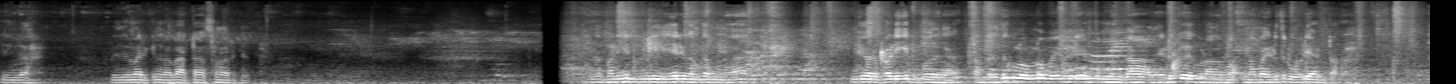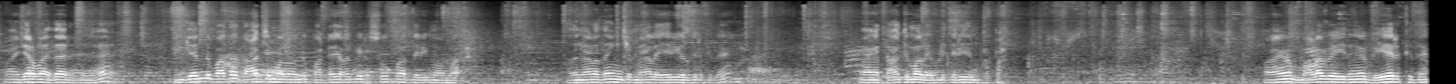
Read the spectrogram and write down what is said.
சரிங்களா? இது மாதிரி நல்லா அட்டகாசமாக இருக்குது. இந்த படிக்கட்டு ஏறி வந்தோம்னா இங்கே ஒரு படிக்கட்டு போகுதுங்க அந்த இதுக்குள்ளே உள்ளே போய் வெளியே எடுத்தோம்னா அதை எடுக்கவே கூடாதுமா நம்ம எடுத்துகிட்டு ஓடியான்ட்டோம் பயங்கரமாக இதாக இருக்குங்க இங்கேருந்து பார்த்தா தாஜ்மஹால் வந்து பட்டை கிளம்பி சூப்பராக தெரியுமாமா அதனால தான் இங்கே மேலே ஏறி வந்துருக்குது. நாங்கள் தாஜ்மஹால் எப்படி தெரியுதுன்னு பார்ப்போம். பயங்கரம் மழை பெய்யுதுங்க வேர்க்குது.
